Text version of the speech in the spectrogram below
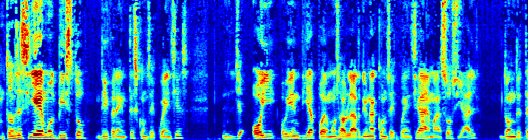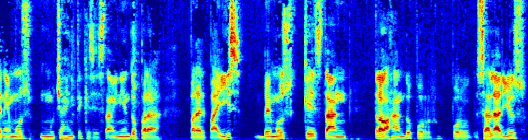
Entonces sí hemos visto diferentes consecuencias. Hoy, hoy en día podemos hablar de una consecuencia además social, donde tenemos mucha gente que se está viniendo para, para el país. Vemos que están trabajando por, por salarios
